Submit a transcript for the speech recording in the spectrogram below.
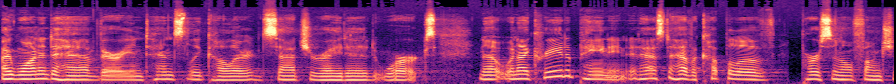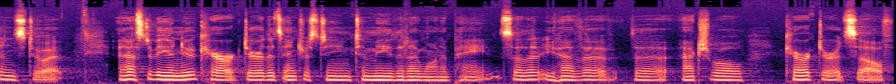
I wanted to have very intensely colored, saturated works. Now, when I create a painting, it has to have a couple of personal functions to it. It has to be a new character that's interesting to me that I want to paint, so that you have the, the actual character itself.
